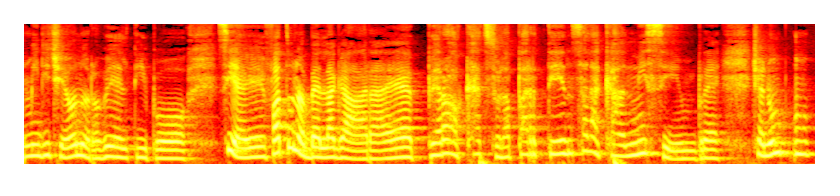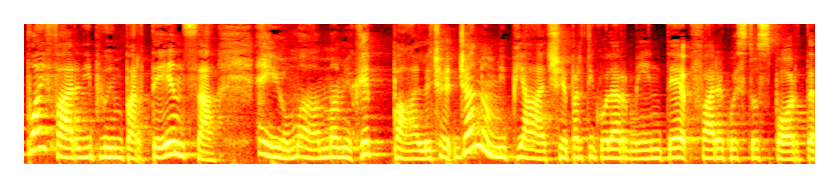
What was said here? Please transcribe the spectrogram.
mi dicevano robe del tipo: Sì, hai fatto una bella gara, eh, però cazzo, la partenza la canni sempre. Cioè, non, non, puoi fare di più in partenza. E io, mamma mia, che palle. Cioè, già non mi piace particolarmente fare questo sport.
